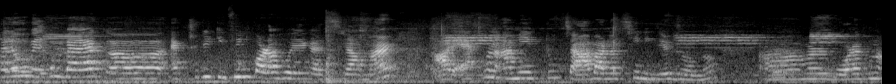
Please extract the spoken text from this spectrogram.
hello welcome back actually tiffin করা হয়ে গেছে আমার। আর এখন আমি একটু চা বানাচ্ছি নিজের জন্য। আমার বর এখনও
